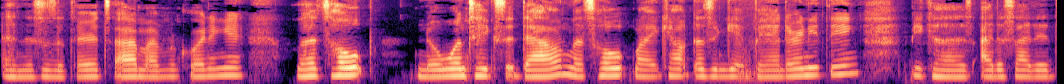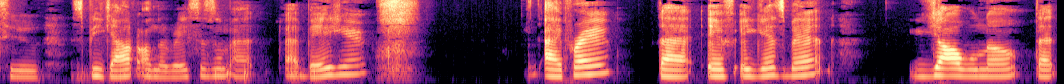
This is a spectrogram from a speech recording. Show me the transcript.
and this is the third time I'm recording it. Let's hope no one takes it down. Let's hope my account doesn't get banned or anything because I decided to speak out on the racism at, at Bay here. I pray that if it gets banned, y'all will know that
